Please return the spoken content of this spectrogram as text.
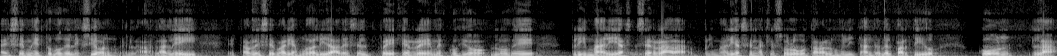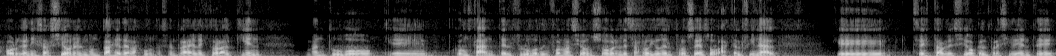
a ese método de elección. La, la, ley establece varias modalidades, el PRM escogió lo de primarias cerradas, primarias en las que solo votaban los militantes del partido, con la organización, el montaje de la Junta Central Electoral, quien mantuvo eh, constante el flujo de información sobre el desarrollo del proceso hasta el final que se estableció que el presidente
